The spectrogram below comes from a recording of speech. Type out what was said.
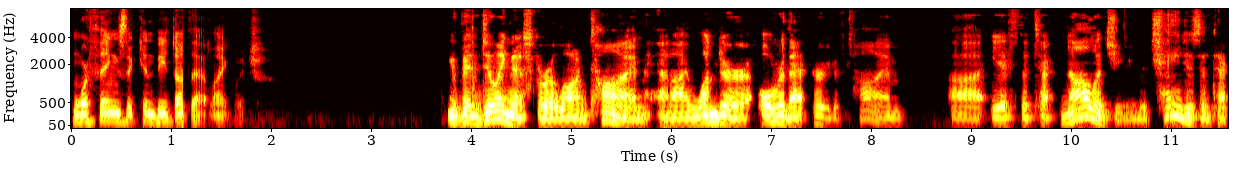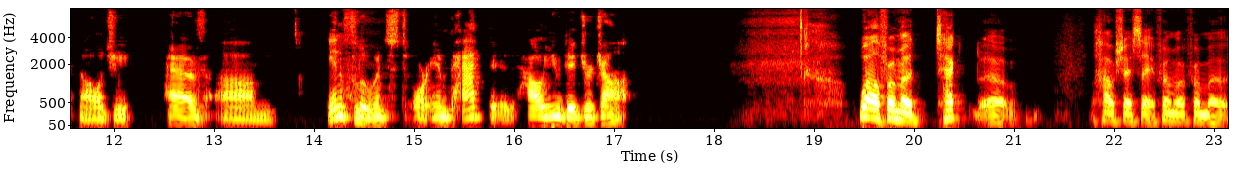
more things that can be done with that language. You've been doing this for a long time, and I wonder over that period of time uh, if the technology, the changes in technology, have um, influenced or impacted how you did your job. Well, from a tech uh, how should I say, from a, from a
